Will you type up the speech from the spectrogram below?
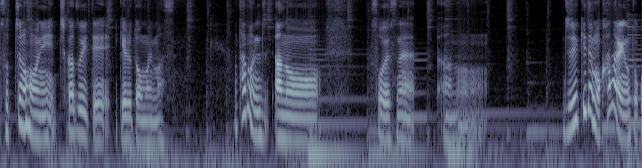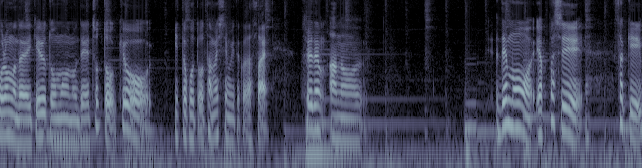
そっちの方に近づいていけると思います。多分あのそうですね。あの自力でもかなりのところまではいけると思うのでちょっと今日言ったことを試してみてください。それであのでもやっぱしさっき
